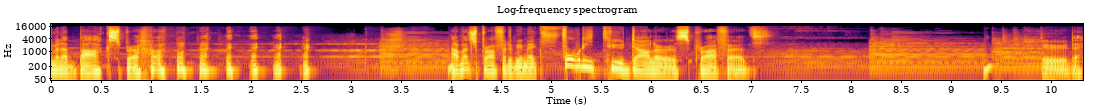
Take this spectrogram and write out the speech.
Them in a box, bro. How much profit did we make? $42 profit. Dude.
